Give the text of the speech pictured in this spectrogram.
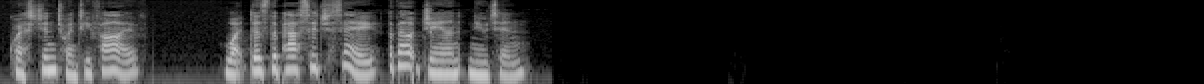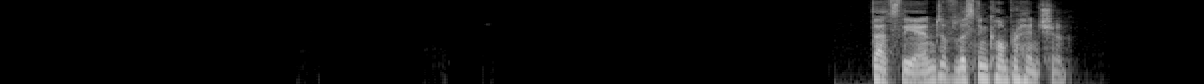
Question 25. What does the passage say about Jan Newton? That's the end of listening comprehension.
